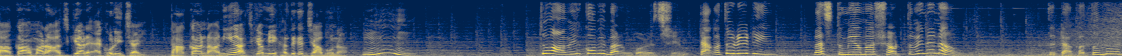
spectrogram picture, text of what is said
টাকা আমার আজকে আর এখনই চাই। টাকা না নিয়ে আজকে আমি এখান থেকে যাব না। হুম। তো আমি কবে বারণ করেছি? টাকা তো রেডি ব্যাস তুমি আমার শর্ত মেনে নাও। তো টাকা তোমার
